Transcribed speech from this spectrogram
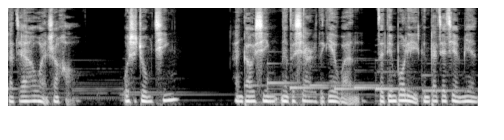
大家晚上好，我是仲青，很高兴能在夏日的夜晚在电波里跟大家见面，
